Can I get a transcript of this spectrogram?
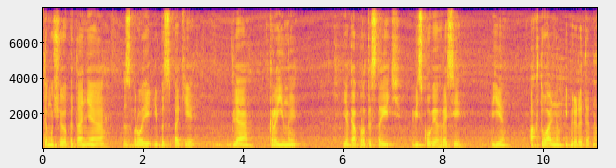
тому що питання зброї і безпеки для країни, яка протистоїть військовій агресії, є актуальним і пріоритетним.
